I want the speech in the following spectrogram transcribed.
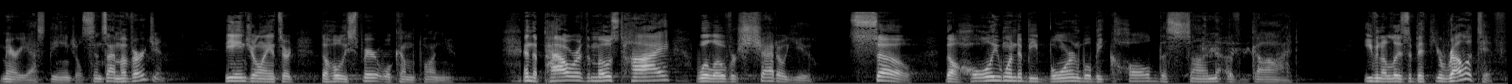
Mary asked the angel, since I'm a virgin. The angel answered, The Holy Spirit will come upon you, and the power of the Most High will overshadow you. So, the Holy One to be born will be called the Son of God. Even Elizabeth, your relative,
